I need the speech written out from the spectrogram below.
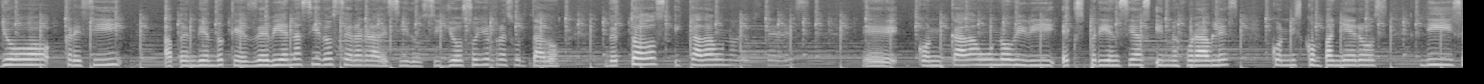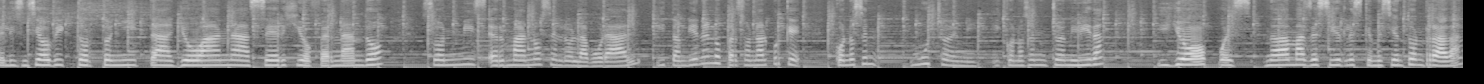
yo crecí aprendiendo que es de bien nacido ser agradecidos y yo soy el resultado de todos y cada uno de ustedes. con cada uno viví experiencias inmejorables con mis compañeros Liz, el licenciado Víctor, Toñita, Joana, Sergio, Fernando, son mis hermanos en lo laboral y también en lo personal porque conocen mucho de mí y conocen mucho de mi vida. Y yo pues nada más decirles que me siento honrada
